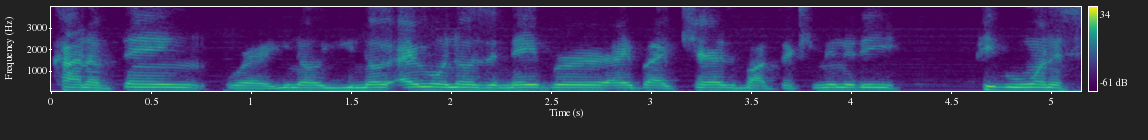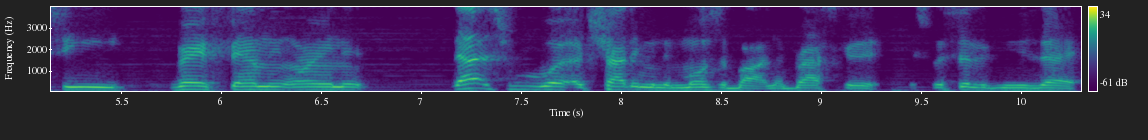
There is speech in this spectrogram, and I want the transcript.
kind of thing where you know you know everyone knows a neighbor, everybody cares about the community. People want to see very family oriented. That's what attracted me the most about Nebraska specifically is that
